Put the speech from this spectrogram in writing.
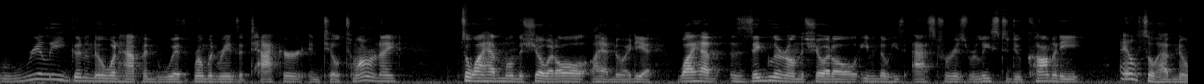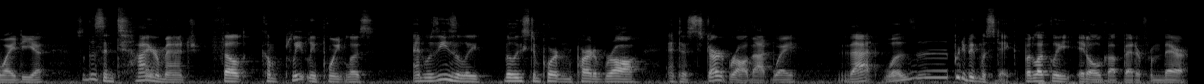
really going to know what happened with Roman Reigns' attacker until tomorrow night. So why have him on the show at all? I have no idea. Why have Ziggler on the show at all, even though he's asked for his release to do comedy? I also have no idea. So this entire match felt completely pointless and was easily the least important part of Raw. And to start Raw that way, that was a pretty big mistake. But luckily, it all got better from there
